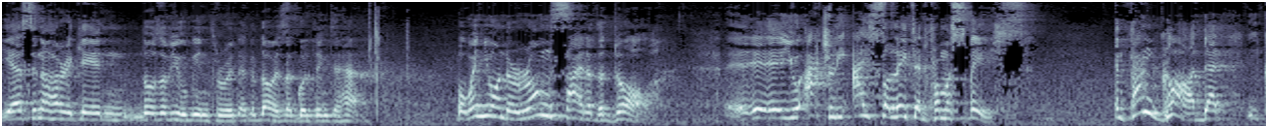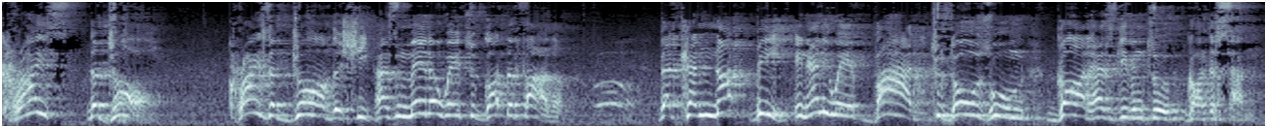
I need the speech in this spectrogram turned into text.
Yes, in a hurricane, those of you who've been through it, a door is a good thing to have. But when you're on the wrong side of the door, eh, eh, eh, you're actually isolated from a space. And thank God that Christ, the door, Christ, the door of the sheep, has made a way to God the Father that cannot be in any way bad to those whom God has given to God the Son.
